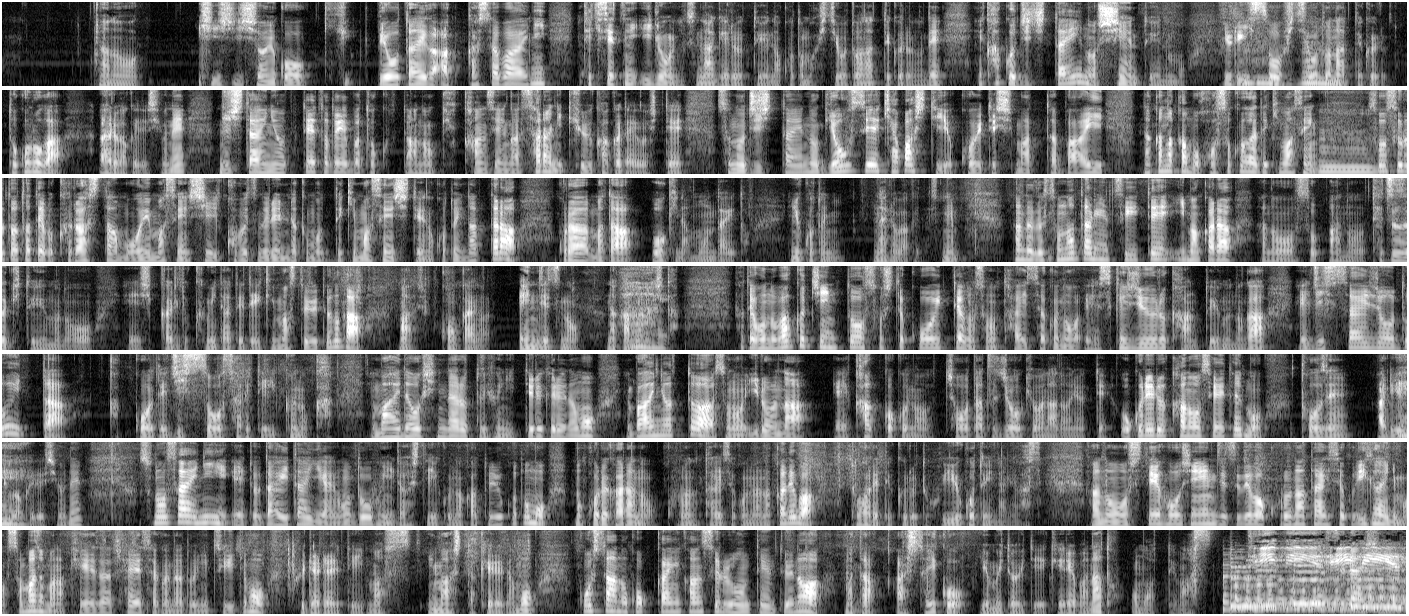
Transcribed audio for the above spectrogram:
あの、非常にこう、病態が悪化した場合に適切に医療につなげるというようなことも必要となってくるので、各自治体への支援というのもより一層必要となってくるところがあるわけですよね。自治体によって、例えばとあの感染がさらに急拡大をして、その自治体の行政キャパシティを超えてしまった場合、なかなかもう補足ができません。そうすると、例えばクラスターも追えませんし、個別の連絡もできませんしというようなことになったら、これはまた大きな問題ということになるわけですね。なので、そのあたりについて、今から、あの、そあの手続きというものを、えー、しっかりと組み立てていきますというのが、まあ、今回の演説の中身でした。はい、さて、このワクチンと、そしてこういったようなその対策のスケジュール感というものが、実際上どういった格好で実装されていくのか、前倒しになるというふうに言ってるけれども、場合によっては、そのいろんな各国の調達状況などによって遅れる可能性というのも当然あり得るわけですよね。えー、その際に、えっ、ー、と、代替案をどういうふうに出していくのかということも、まあ、これからのコロナ対策の中では問われてくるということになります。あの、指定方針演説ではコロナ対策以外にも様々な経済対策などについても触れられています、いましたけれども、こうしたあの国会に関する論点というのは、また明日以降読み解いていければなと思っています。TBS ラジオ。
